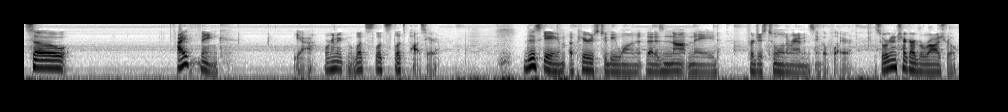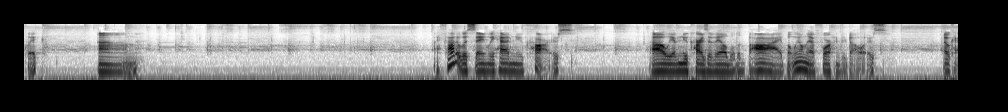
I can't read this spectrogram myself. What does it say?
So, I think, yeah, we're gonna let's let's let's pause here this game appears to be one that is not made for just tooling around in single player. So we're going to check our garage real quick. Um, I thought it was saying we had new cars. Oh, we have new cars available to buy, but we only have $400. Okay.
